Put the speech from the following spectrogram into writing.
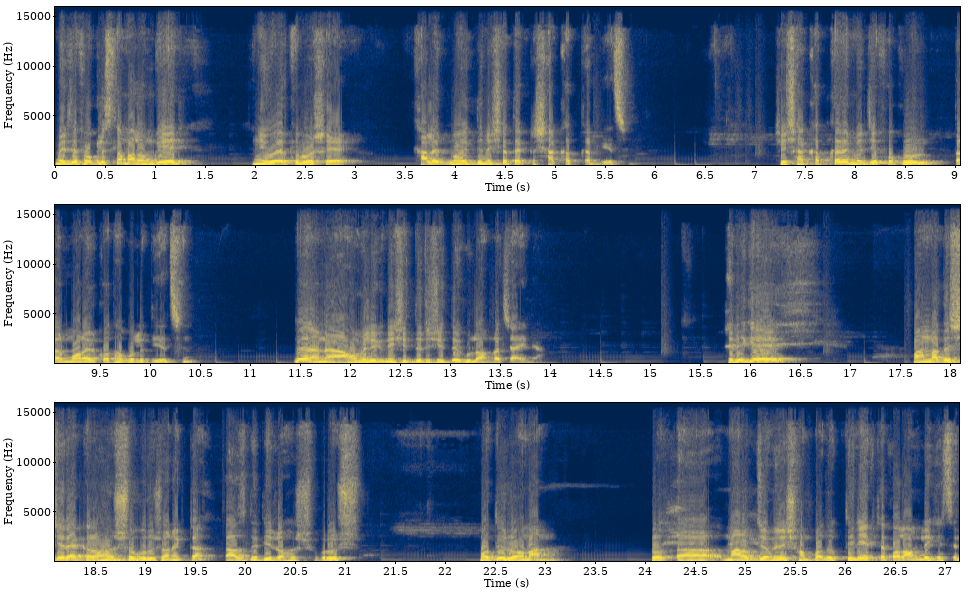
মির্জা ফখরুল ইসলাম আলমগীর নিউ ইয়র্কে বসে খালেদ মহিউদ্দিনের সাথে একটা সাক্ষাৎকার দিয়েছেন। সেই সাক্ষাৎকারে মির্জা ফখরুল তার মনের কথা বলে দিয়েছেন। না না আওয়ামী লীগ নিষিদ্ধ নিষিদ্ধ এগুলো আমরা চাই না। এদিকে বাংলাদেশের এক রহস্য পুরুষ অনেকটা, রাজনীতির রহস্য পুরুষ মতিউর রহমান মানব জমিনের সম্পাদক। তিনি একটা কলাম লিখেছেন,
